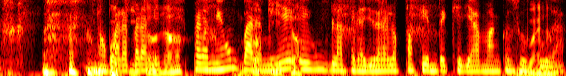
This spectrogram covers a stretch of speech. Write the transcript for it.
no, para, mí, para, mí, es un, para mí es un placer ayudar a los pacientes que llaman con sus dudas.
